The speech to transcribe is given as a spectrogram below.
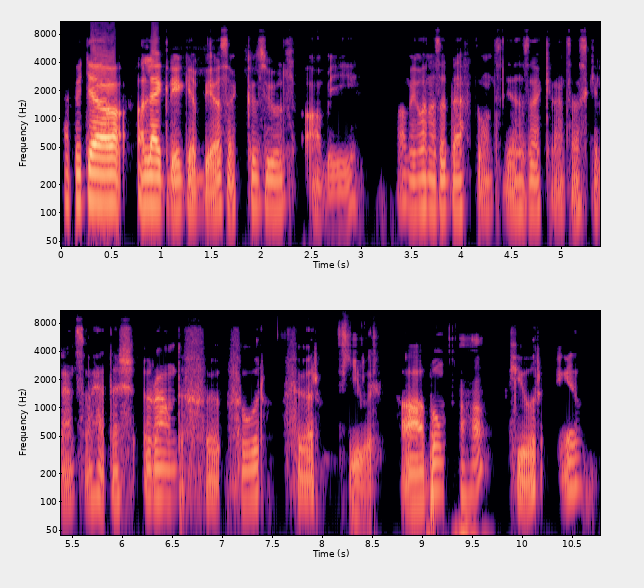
Hát ugye a, a legrégebbi ezek közül, ami, ami van, az a Deftones, ugye az 1997-es Around the Fur, Fur, Fur. album. Cure, igen.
